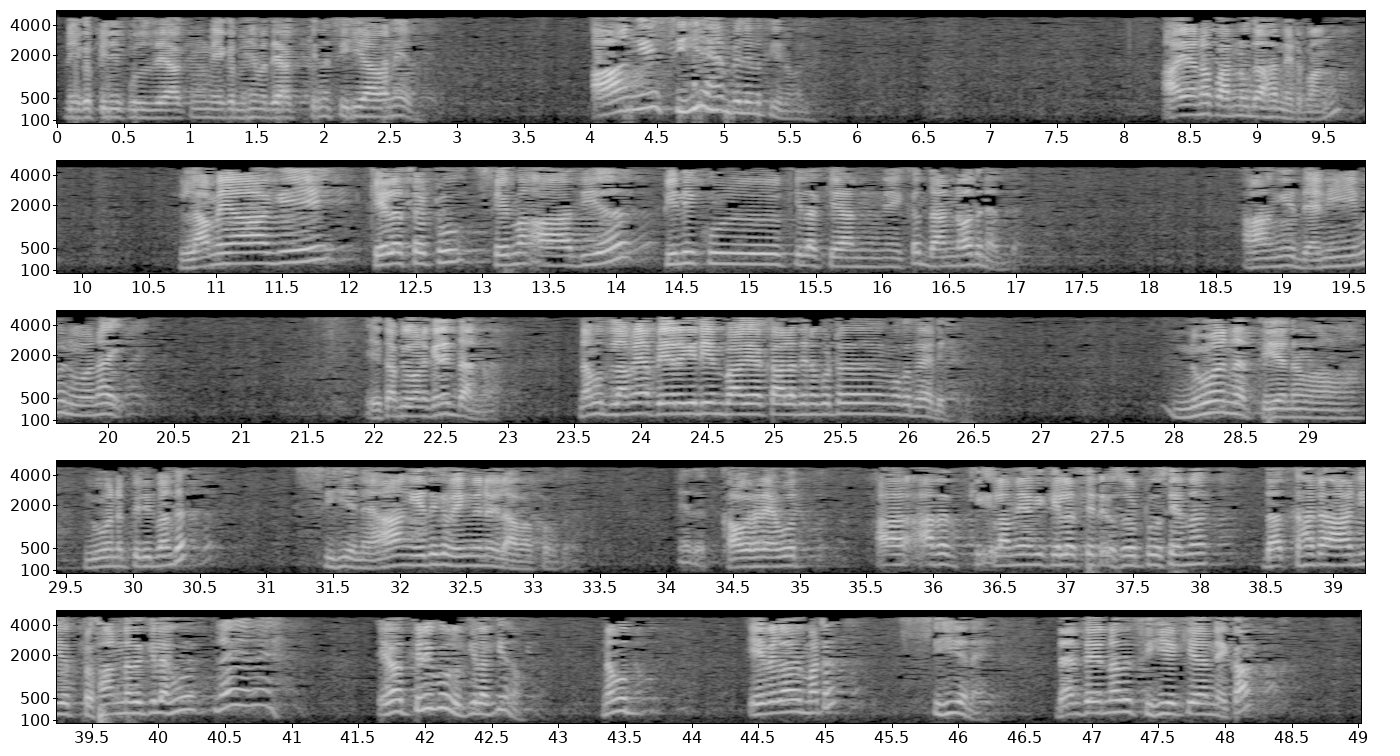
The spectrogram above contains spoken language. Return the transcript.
මේක පිළිකුල් දෙයක් මේක මෙහෙම දෙයක් කියන සිහියාව නේද? ආන්ගේ සිහිය හැම වෙලෙම තියෙනවද? ආය යන පරණ උදාහරණයට මං ළමයාගේ කෙලසටු සෙම ආදිය පිළිකුල් කියලා කියන්නේ එක දන්නවද නැද්ද? ආන්ගේ දැනීම නුවණයි. ඒක අපි ඕන කෙනෙක් දන්නවා. නමුත් ළමයා peer ගෙඩියෙන් භාගයක් කාලා දෙනකොට මොකද වෙන්නේ? නුවණ තියනවා නුවණ පිළිබඳ සිහිය නැහැ. ආන් ඒ දෙක වෙන් වෙන වෙලාවක් ඕක. නේද? කවුරු හරි ඇහුවොත් අර ළමයාගේ කෙලස් සොට්ටුවසෙම දත් කහට ආඩිය ප්‍රසන්නද කියලා ඇහුවොත් නෑ නෑ. ඒවත් පිළිකුල් කියලා කියනවා. නමුත් ඒ වෙලාවේ මට සිහිය නැහැ. දැන් තේරෙනවද සිහිය කියන්නේ එකක්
